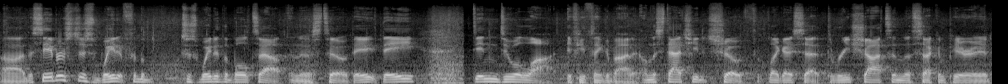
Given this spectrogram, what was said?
Uh, the Sabres just waited for the just waited the bolts out in this too. They they didn't do a lot if you think about it. On the stat sheet it showed, like I said, three shots in the second period,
